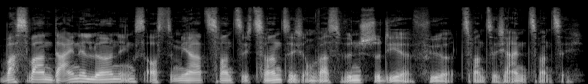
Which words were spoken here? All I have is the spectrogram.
was waren deine Learnings aus dem Jahr 2020 und was wünschst du dir für 2021?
